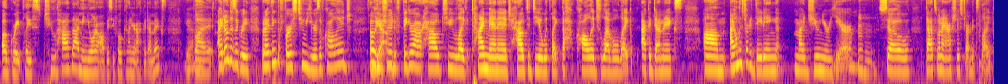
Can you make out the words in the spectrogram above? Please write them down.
a great place to have that. I mean, you want to obviously focus on your academics, Yeah. but I don't disagree, but I think the first two years of college, Oh, you yeah. should figure out how to like time manage, how to deal with like the college level like academics. Um, I only started dating my junior year, Mm-hmm. so that's when I actually started to like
